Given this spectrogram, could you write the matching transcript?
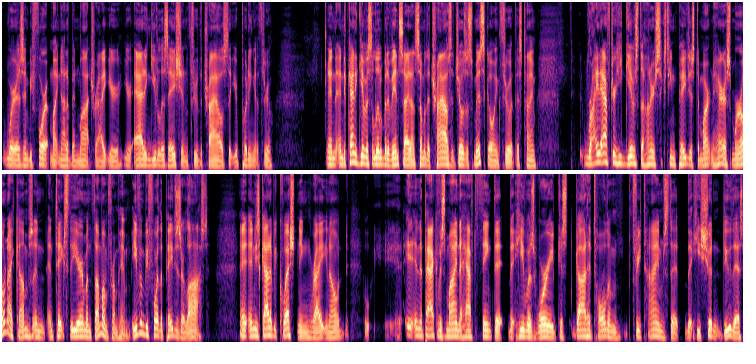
whereas in before it might not have been much, right? You're you're adding utilization through the trials that you're putting it through, and and to kind of give us a little bit of insight on some of the trials that Joseph Smith's going through at this time right after he gives the 116 pages to Martin Harris, Moroni comes and, and takes the Urim and Thummim from him, even before the pages are lost. And, and he's got to be questioning, right? You know, in the back of his mind, I have to think that that he was worried because God had told him three times that that he shouldn't do this,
